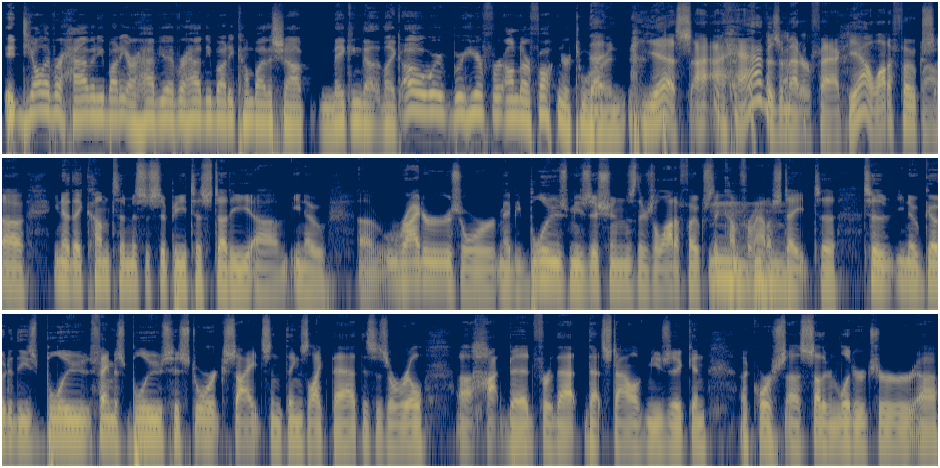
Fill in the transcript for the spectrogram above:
It, do y'all ever have anybody, or have you ever had anybody come by the shop making that like, oh, we're we're here for on our Faulkner tour, That- and yes, I, I have, as a matter of fact. Yeah, a lot of folks, Wow. uh, you know, they come to Mississippi to study, uh, you know, uh, writers or maybe blues musicians. There's a lot of folks that come from out of Mhm. state to, to you know, go to these blues, famous blues historic sites and things like that. This is a real uh, hotbed for that that style of music, and of course, uh, Southern literature. Uh,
